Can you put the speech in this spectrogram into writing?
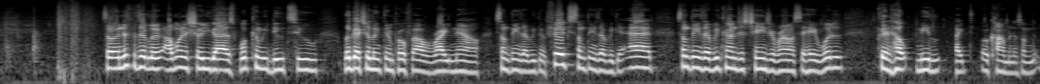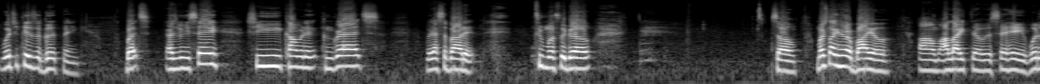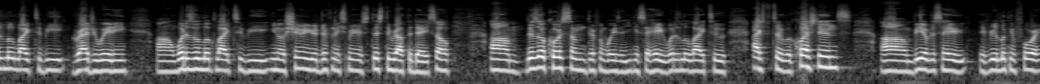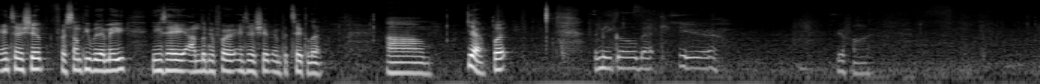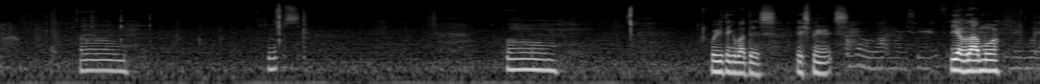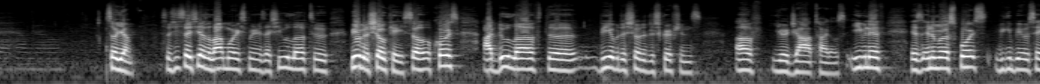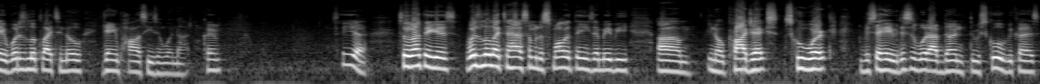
So in this particular, I want to show you guys what can we do to look at your LinkedIn profile right now. Some things that we can fix, some things that we can add, some things that we kind of just change around. Say, hey, what is can help me like or comment or something, which is a good thing. but as we can say, she commented, "Congrats," but that's about it. Two months ago. So much like her bio, um, I like to say, hey, what does it look like to be graduating? Um, what does it look like to be, you know, sharing your different experience this throughout the day? So um, there's of course some different ways that you can say, hey, what does it look like to ask particular questions? Um, be able to say, if you're looking for an internship, for some people that may, you can say, hey, I'm looking for an internship in particular. Um, yeah, but let me go back here. You're fine. Um, oops. Boom. What do you think about this the experience? I have a lot more experience. You have a lot more? Than what I have now. So yeah. So she says she has a lot more experience that she would love to be able to showcase. So of course, I do love to be able to show the descriptions of your job titles. Even if it's intramural sports, we can be able to say what does it look like to know game policies and whatnot. Okay. So yeah. So my thing is, what does it look like to have some of the smaller things that maybe, um, you know, projects, schoolwork. We say, hey, this is what I've done through school because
